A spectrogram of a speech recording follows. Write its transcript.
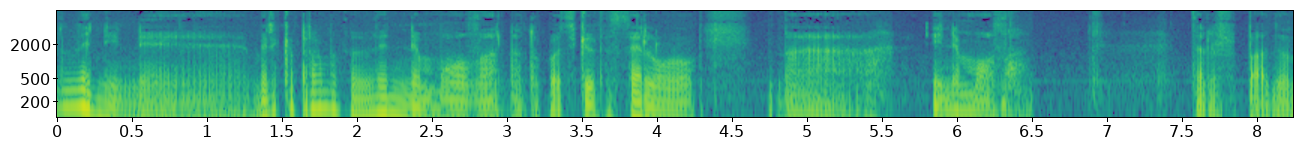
δεν είναι μερικά πράγματα δεν είναι μόδα να το πω έτσι και δεν θέλω να είναι μόδα τέλος πάντων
